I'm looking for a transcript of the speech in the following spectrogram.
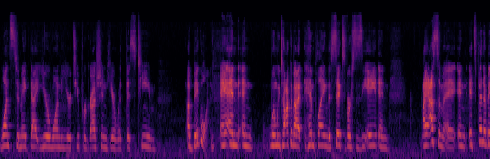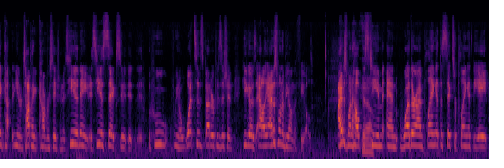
wants to make that year one to year two progression here with this team a big one and and when we talk about him playing the six versus the eight and I asked him, eh, and it's been a big, you know, topic of conversation. Is he an eight? Is he a six? Who, you know, what's his better position? He goes, Aly, I just want to be on the field. I just want to help Yeah. this team. And whether I'm playing at the six or playing at the eight,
